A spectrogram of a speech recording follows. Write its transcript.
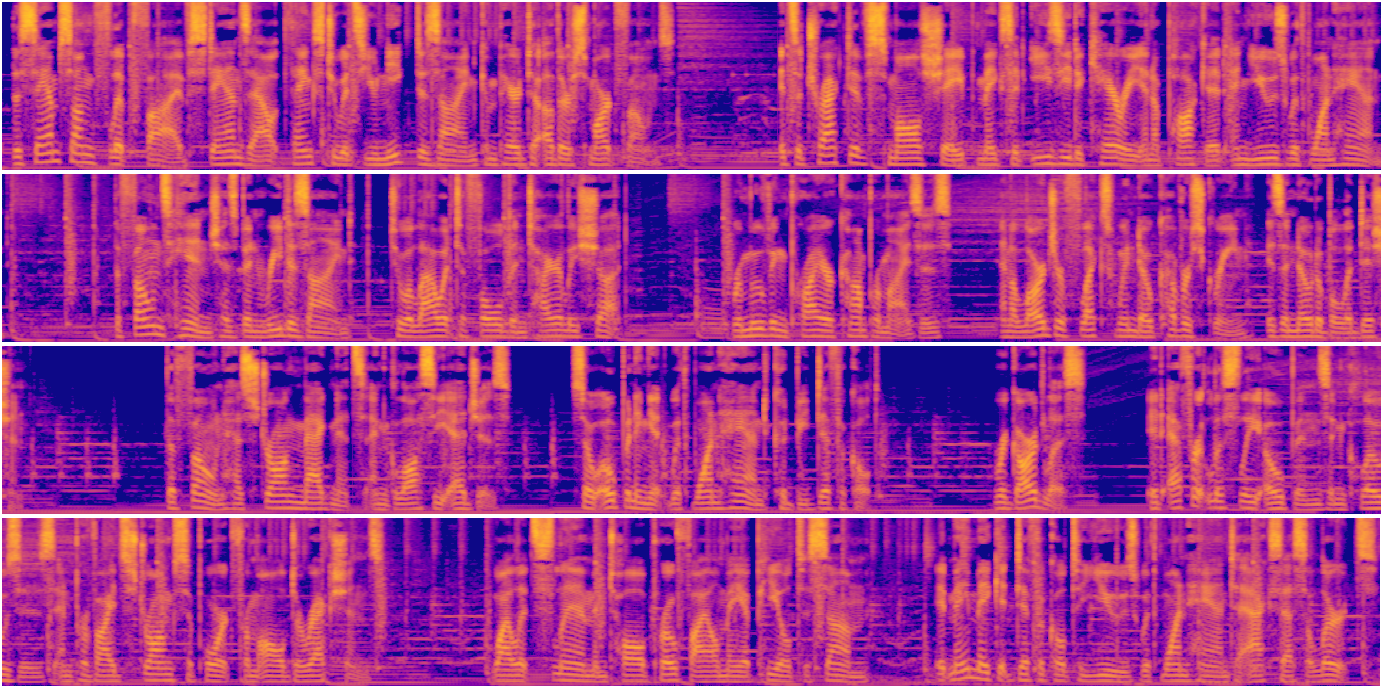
The Samsung Flip 5 stands out thanks to its unique design compared to other smartphones. Its attractive small shape makes it easy to carry in a pocket and use with one hand. The phone's hinge has been redesigned to allow it to fold entirely shut. Removing prior compromises and a larger flex window cover screen is a notable addition. The phone has strong magnets and glossy edges, so opening it with one hand could be difficult. Regardless, it effortlessly opens and closes and provides strong support from all directions. While its slim and tall profile may appeal to some, it may make it difficult to use with one hand to access alerts.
